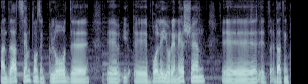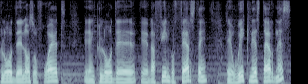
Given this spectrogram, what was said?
and that symptoms include uh, uh, uh, polyurination, uh, it, that include the loss of weight, include uh, the feeling of thirsty, weakness, tiredness,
